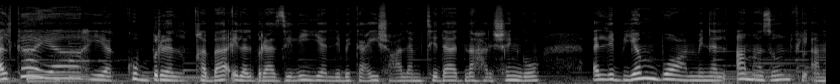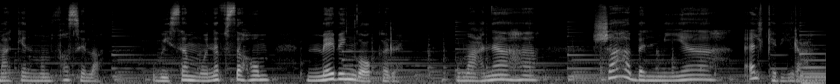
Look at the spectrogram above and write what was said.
الكايا هي كبرى القبائل البرازيلية اللي بتعيش على امتداد نهر شينغو اللي بينبع من الأمازون في أماكن منفصلة وبيسموا نفسهم ميبنغوكر ومعناها شعب المياه الكبيرة.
